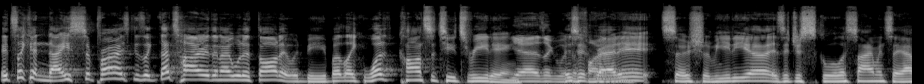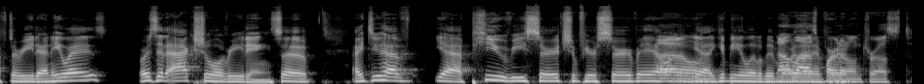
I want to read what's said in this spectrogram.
it's like a nice surprise because like that's higher than I would have thought it would be. But like, what constitutes reading? yeah. It's like Is it Reddit, social media? Is it just school assignments they have to read anyways? Or is it actual reading? So I do have, yeah, Pew research of your survey. Yeah, give me a little bit That more. of last that part I don't trust.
